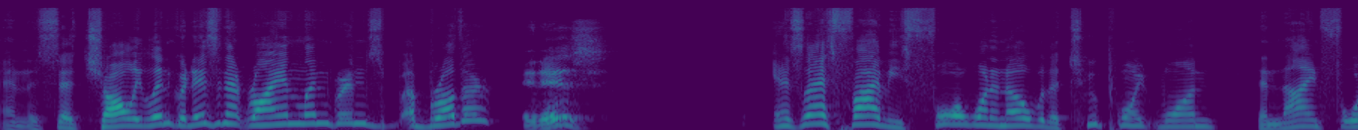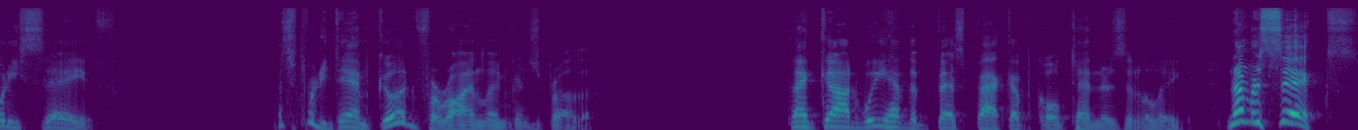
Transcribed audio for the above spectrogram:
And it said Charlie Lindgren. Isn't that Ryan Lindgren's brother? It is. In his last five, he's four, one, and zero with a two point one and a nine forty save. That's pretty damn good for Ryan Lindgren's brother. Thank God we have the best backup goaltenders in the league. Number six.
